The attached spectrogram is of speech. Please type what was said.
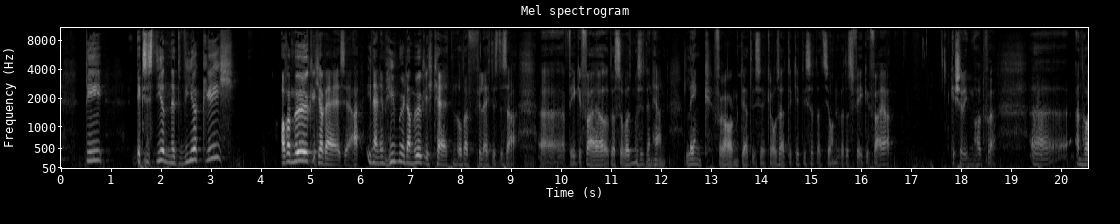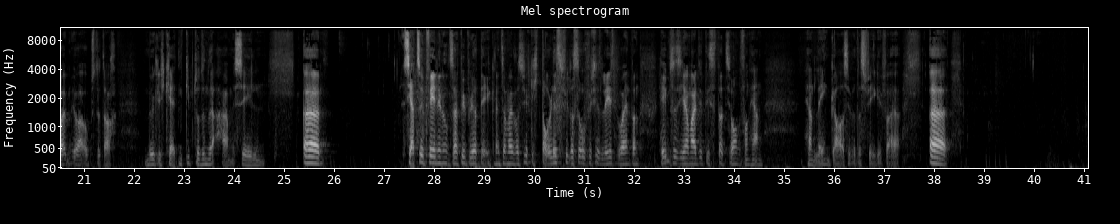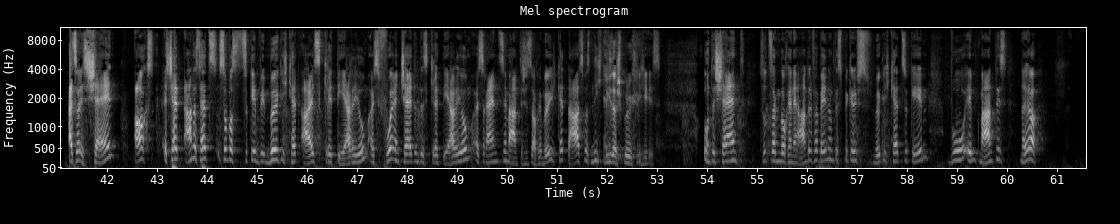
die existieren nicht wirklich, aber möglicherweise äh, in einem Himmel der Möglichkeiten, oder vielleicht ist das auch äh, Fegefeuer oder sowas, muss ich den Herrn Lenk fragen, der diese großartige Dissertation über das Fegefeuer geschrieben hat vor äh, einem halben Jahr, ob es dort auch Möglichkeiten gibt oder nur arme Seelen. Äh, sehr zu empfehlen in unserer Bibliothek. Wenn Sie mal was wirklich Tolles, Philosophisches lesen wollen, dann heben Sie sich einmal die Dissertation von Herrn, Herrn Lenk aus über das Fegefeuer. Äh, also es scheint auch, es scheint einerseits sowas zu geben wie Möglichkeit als Kriterium, als vorentscheidendes Kriterium, als rein semantische Sache. Möglichkeit, das, was nicht widersprüchlich ist. Und es scheint sozusagen noch eine andere Verwendung des Begriffs Möglichkeit zu geben, wo eben gemeint ist, naja,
